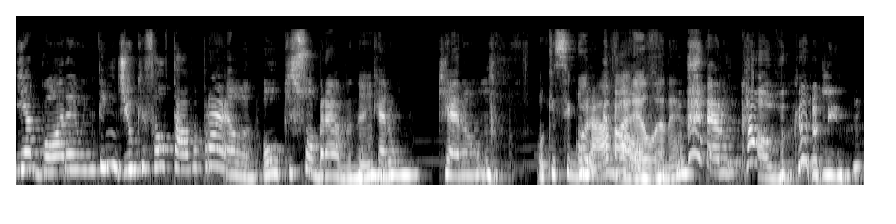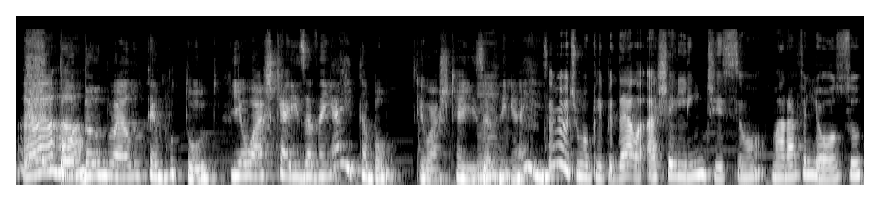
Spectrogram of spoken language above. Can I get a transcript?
E agora eu entendi o que faltava para ela, ou o que sobrava, né? Uhum. Que era um que era um o que segurava um ela, né? Era um calvo, Carolina. Uhum. Podando ela o tempo todo. E eu acho que a Isa vem aí, tá bom? Eu acho que a Isa hum. vem aí. Você viu o último clipe dela? Achei lindíssimo, maravilhoso.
